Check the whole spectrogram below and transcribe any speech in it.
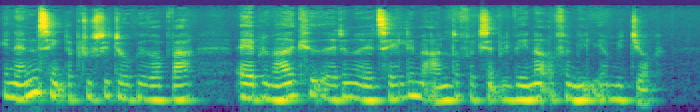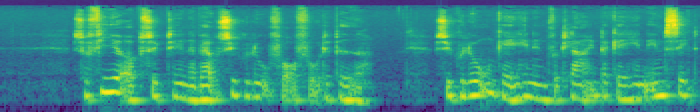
En anden ting, der pludselig dukkede op, var, at jeg blev meget ked af det, når jeg talte med andre, for eksempel venner og familie om mit job. Sofie opsøgte en erhvervspsykolog for at få det bedre. Psykologen gav hende en forklaring, der gav hende indsigt,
